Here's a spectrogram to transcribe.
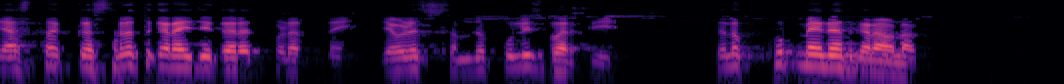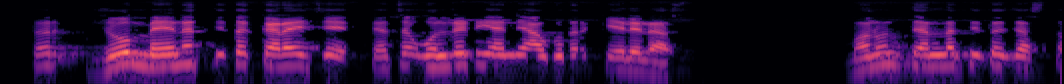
जास्त कसरत करायची गरज पडत नाही. ज्यावेळेस समजा पोलीस भरती आहे, त्याला खूप मेहनत करावं लागतं. तर जो मेहनत तिथं करायची आहे, त्याचं ऑलरेडी यांनी अगोदर केलेलं असतं. म्हणून त्यांना तिथं जास्त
